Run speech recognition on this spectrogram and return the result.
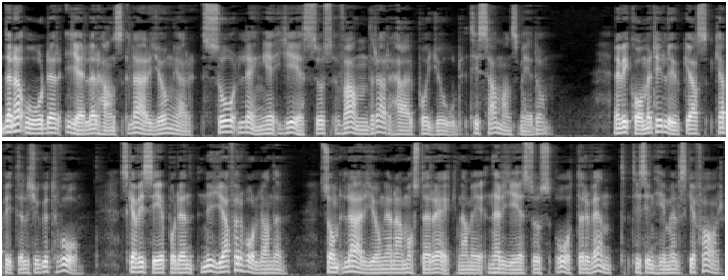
Denna order gäller hans lärjungar så länge Jesus vandrar här på jord tillsammans med dem. När vi kommer till Lukas kapitel 22 ska vi se på den nya förhållanden som lärjungarna måste räkna med när Jesus återvänt till sin himmelske far.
